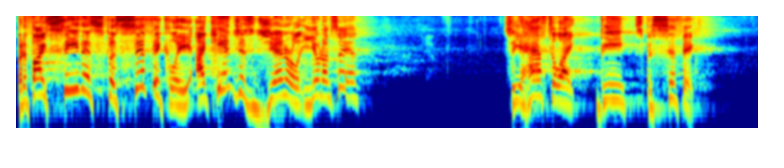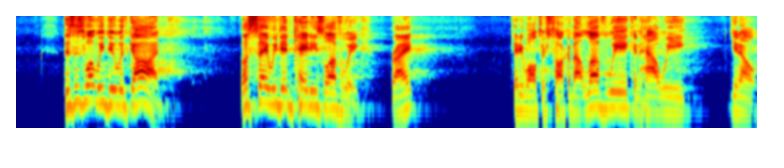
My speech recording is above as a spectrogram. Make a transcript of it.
But if I see this specifically, I can't just generally, you get what I'm saying? So you have to like be specific. This is what we do with God. Let's say we did Katie's Love Week, right? Katie Walters talk about Love Week and how we, you know,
